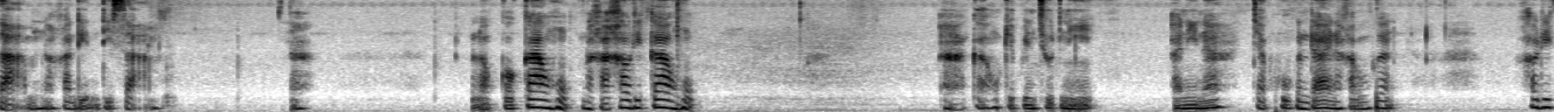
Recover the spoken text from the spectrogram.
สามนะคะ เด่นที่สามนะแล้วก็เก้าหกนะคะ เข้าที่เก้าหกอ่าเก้าหกจะเป็นชุดนี้ อันนี้นะ จับคู่กันได้นะคะเพื่อนๆเข้าที่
